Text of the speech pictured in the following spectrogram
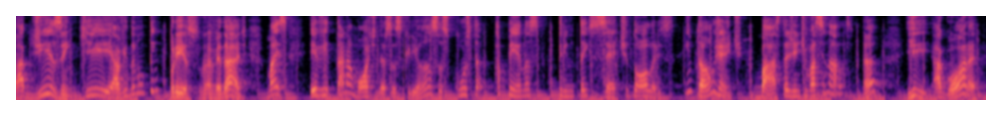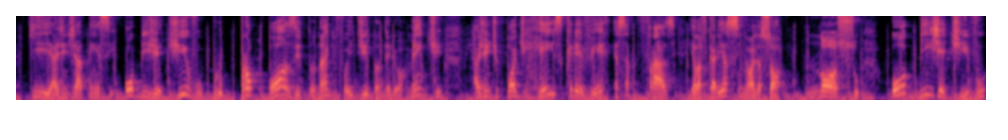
Sabe, dizem que a vida não tem preço, não é verdade? Mas evitar a morte dessas crianças custa apenas 37 dólares. Então, gente, basta a gente vaciná-las. Né? E agora que a gente já tem esse objetivo para o propósito, né, que foi dito anteriormente, a gente pode reescrever essa frase. E ela ficaria assim: olha só. Nosso objetivo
